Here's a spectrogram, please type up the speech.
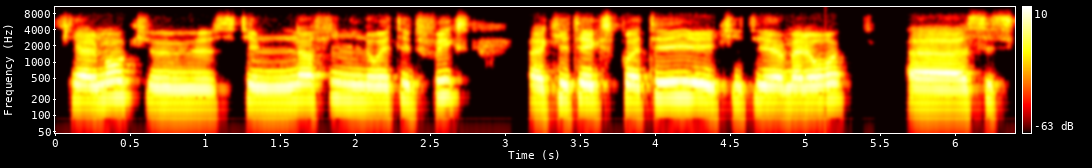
finalement que c'était une infime minorité de freaks qui étaient exploités et qui étaient malheureux. c'est ce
